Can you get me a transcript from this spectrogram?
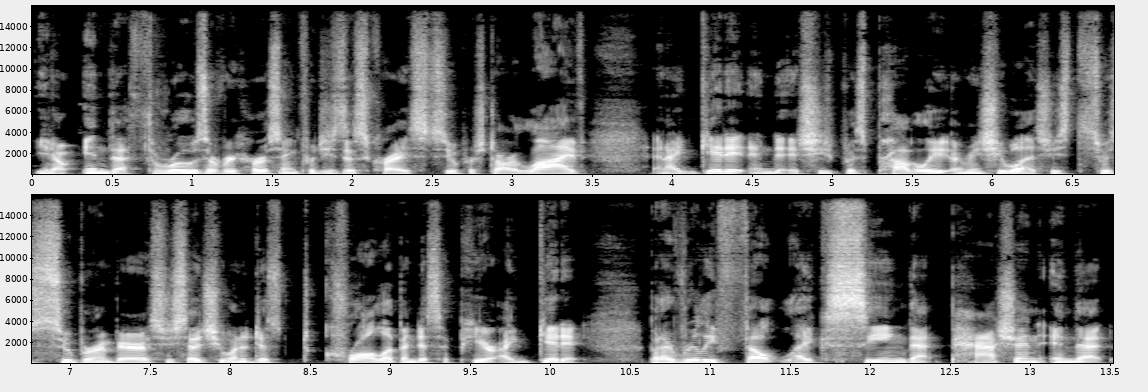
you know, in the throes of rehearsing for Jesus Christ Superstar Live. And I get it. And she was probably, I mean, she was, she, she was super embarrassed. She said she wanted to just crawl up and disappear. I get it. But I really felt like seeing that passion and that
